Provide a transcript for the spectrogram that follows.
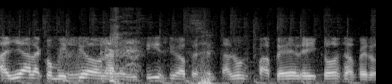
allí a la comisión, al edificio, a presentar unos papeles y cosas, pero...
